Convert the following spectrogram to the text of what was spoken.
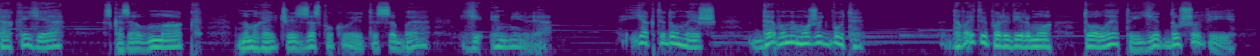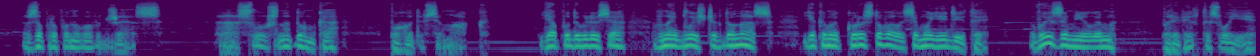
так і є, сказав Мак, намагаючись заспокоїти себе й Еміля. Як ти думаєш, де вони можуть бути? Давайте перевіримо туалети й душові, запропонував Джес. Слушна думка, погодився Мак. Я подивлюся в найближчих до нас, якими користувалися мої діти. Ви за мілим, перевірте свої.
